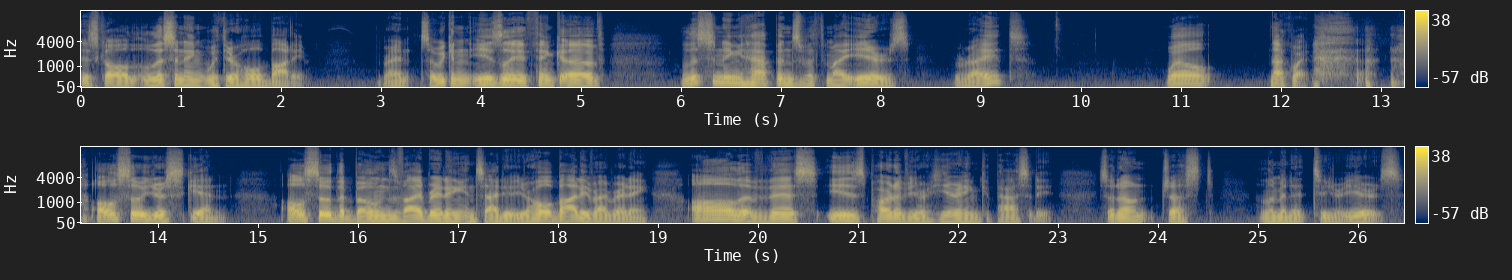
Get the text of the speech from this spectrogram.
is called Listening with Your Whole Body, right? So we can easily think of listening happens with my ears, right? Well, not quite. also, your skin, also the bones vibrating inside you, your whole body vibrating. All of this is part of your hearing capacity. So don't just limit it to your ears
